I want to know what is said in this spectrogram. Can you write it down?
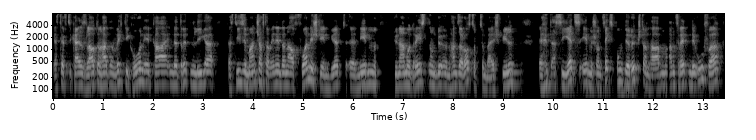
erst FC Kaiserslautern hat einen richtig hohen Etat in der dritten Liga, dass diese Mannschaft am Ende dann auch vorne stehen wird, äh, neben Dynamo Dresden und Hansa Rostock zum Beispiel. Äh, dass sie jetzt eben schon sechs Punkte Rückstand haben ans rettende Ufer,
